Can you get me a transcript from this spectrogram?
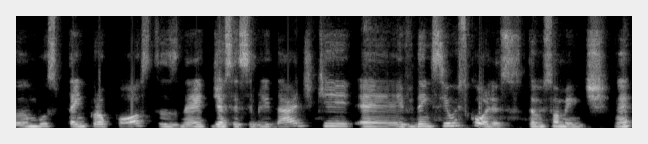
Ambos têm propostas né, de acessibilidade que é, evidenciam escolhas, tão somente, né?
